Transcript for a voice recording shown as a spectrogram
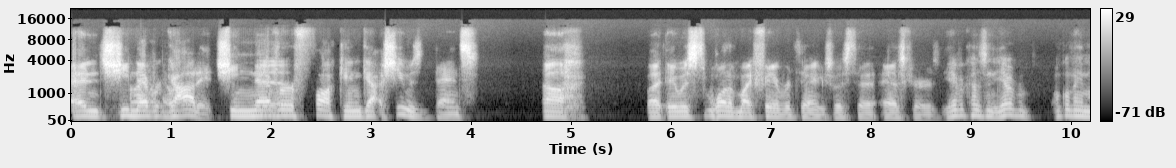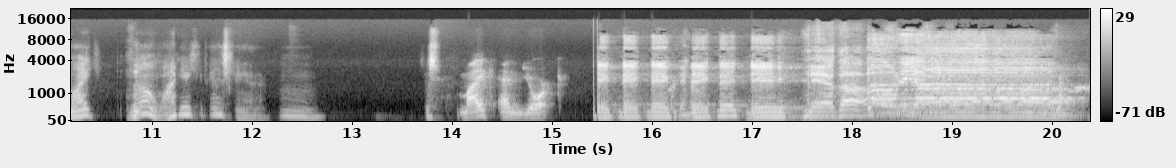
and she never got it. She never fucking got. She was dense, uh, but it was one of my favorite things was to ask her, "You have a cousin? You have an uncle named Mike?" no. Why do you keep asking that? Hmm. Just Mike and York. Nick, Nick, Nick, Nick, Nick, Nick, nigga.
